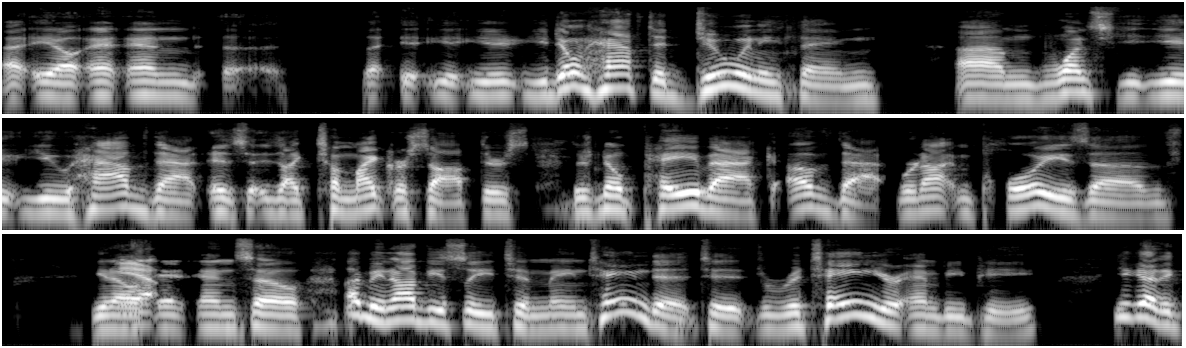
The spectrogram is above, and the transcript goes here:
uh, you know, and, and uh, you you don't have to do anything um once you you, you have that is like to microsoft there's there's no payback of that we're not employees of you know and, and, so i mean obviously to maintain to, to to retain your mvp you got to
